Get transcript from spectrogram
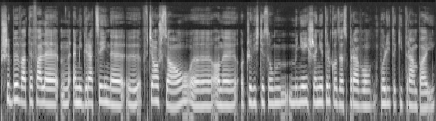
przybywa, te fale mm, emigracyjne y, wciąż są. One oczywiście są mniejsze nie tylko za sprawą polityki Trumpa i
